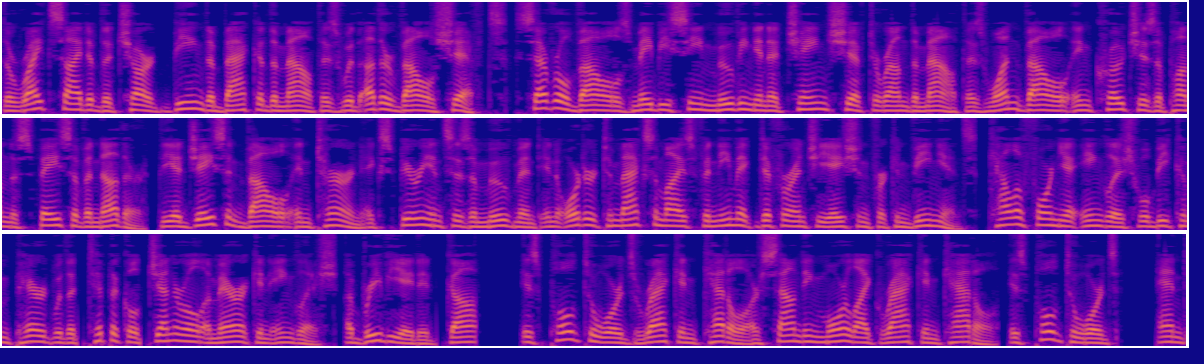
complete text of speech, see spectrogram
the right side of the chart being the back of the mouth as with other vowel shifts, several vowels may be seen moving in a chain shift around the mouth as one vowel encroaches upon the space of another, the adjacent vowel in turn experiences a movement in order to maximize phonemic differentiation for convenience. California English will be compared with a typical General American English abbreviated GA is pulled towards rec and kettle are sounding more like rack and cattle, is pulled towards and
